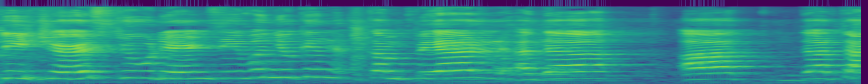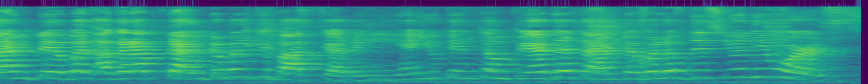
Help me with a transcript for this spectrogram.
Teachers students even you can compare the time table अगर आप टाइम टेबल की बात कर रही हैं you can compare the time table of this universe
